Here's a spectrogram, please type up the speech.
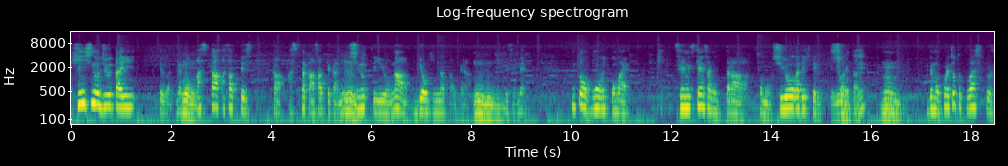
瀕死の渋滞っていうかですね、もううん。明日、明後日か、明日か明後日かうん。に死ぬっていうような病気になったお寺うんうんですよね。と、もう一個前、精密検査に行ったら、その腫瘍ができてるって言われた。そうね。うん。でもこれちょっと詳しく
